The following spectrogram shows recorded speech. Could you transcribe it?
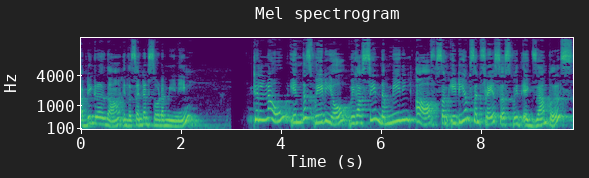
அப்படிங்கிறது தான் இந்த சென்டென்ஸோட meaning Till now, in this video, we have seen the meaning of some idioms and phrases with examples.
